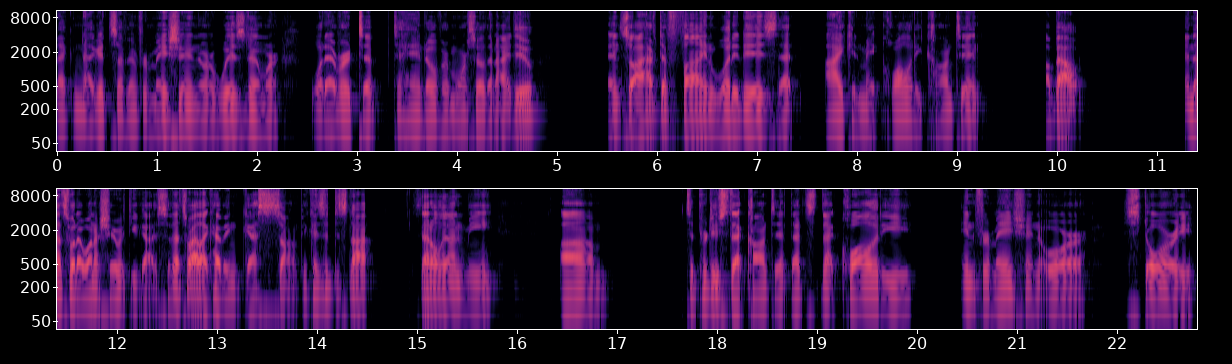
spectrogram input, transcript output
like nuggets of information or wisdom or whatever to to hand over more so than I do. And so I have to find what it is that I can make quality content about. And that's what I want to share with you guys. So that's why I like having guests on because it's not it's not only on me um, to produce that content that's that quality information or story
